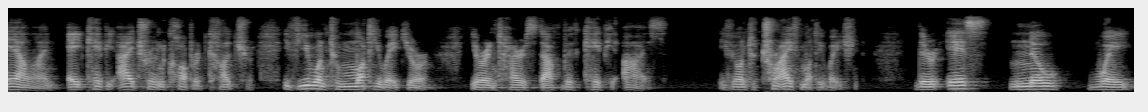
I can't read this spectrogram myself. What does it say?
airline, a KPI driven corporate culture, if you want to motivate your, your entire staff with KPIs, if you want to drive motivation, there is no way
